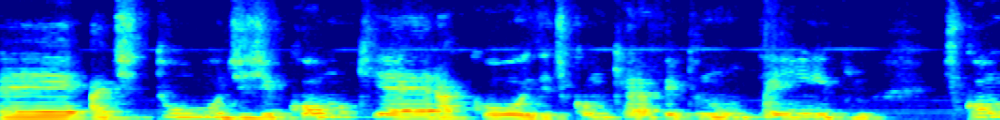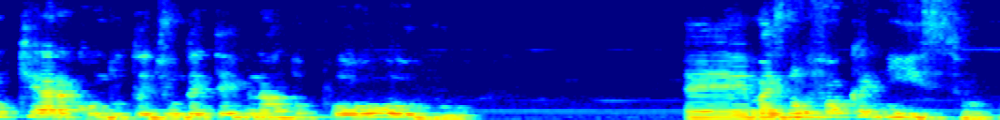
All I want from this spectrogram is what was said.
é, atitudes, de como que era a coisa, de como que era feito num templo, de como que era a conduta de um determinado povo. É, mas não foca nisso.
